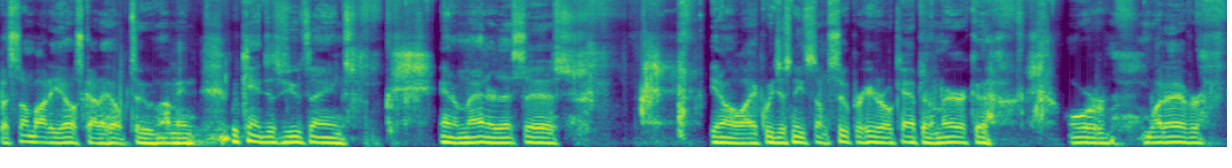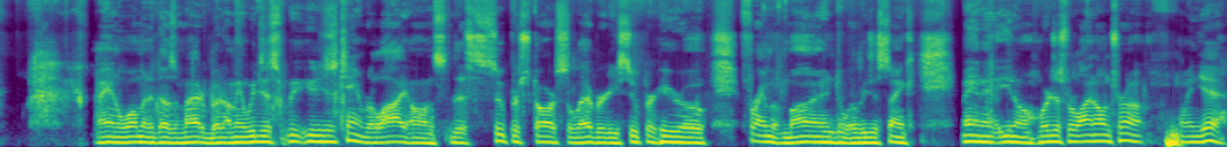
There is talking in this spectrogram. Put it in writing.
But somebody else got to help too. I mean, we can't just view things in a manner that says, you know, like we just need some superhero Captain America or whatever. Man, woman, it doesn't matter. But I mean, we just we, you just can't rely on this superstar, celebrity, superhero frame of mind where we just think, man, you know, we're just relying on Trump. I mean, yeah,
